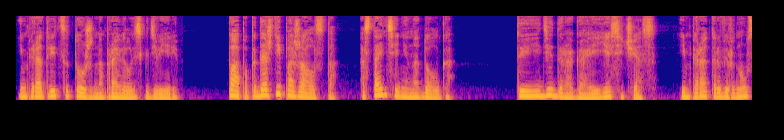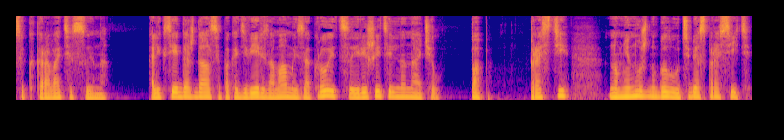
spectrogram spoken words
Императрица тоже направилась к двери. «Папа, подожди, пожалуйста!» Останься ненадолго. Ты иди, дорогая, я сейчас. Император вернулся к кровати сына. Алексей дождался, пока дверь за мамой закроется, и решительно начал. «Пап, прости, но мне нужно было у тебя спросить.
